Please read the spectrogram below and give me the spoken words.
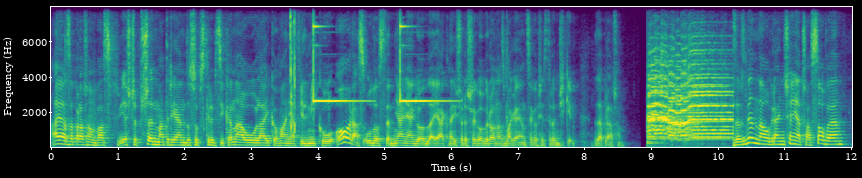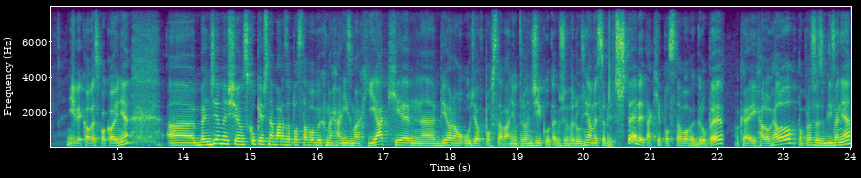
a ja zapraszam Was jeszcze przed materiałem do subskrypcji kanału, lajkowania filmiku oraz udostępniania go dla jak najszerszego grona zmagającego się z trądzikiem. Zapraszam. Ze względu na ograniczenia czasowe, niewiekowe spokojnie, e, będziemy się skupiać na bardzo podstawowych mechanizmach, jakie e, biorą udział w powstawaniu trądziku. Także wyróżniamy sobie cztery takie podstawowe grupy. Okej, halo, halo, poproszę zbliżenie.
